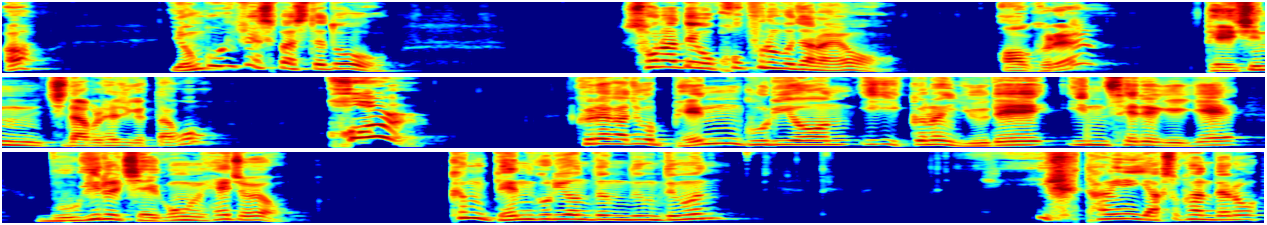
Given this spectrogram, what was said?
어? 영국 입장에서 봤을 때도 손 안 대고 코 푸는 거잖아요. 어, 그래? 대신 진압을 해주겠다고? 콜! 그래가지고 벤 구리온이 이끄는 유대인 세력에게 무기를 제공해줘요. 그럼 벤 구리온 등등등은 당연히 약속한 대로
